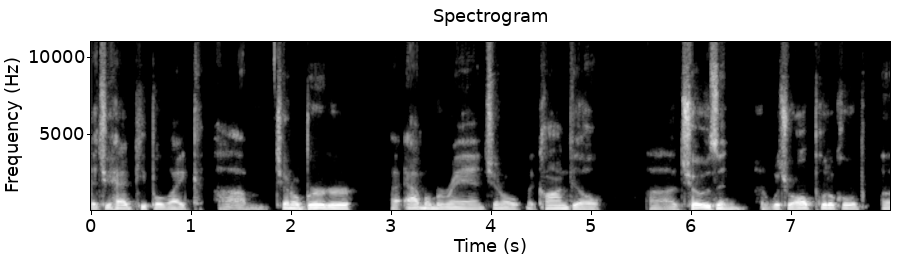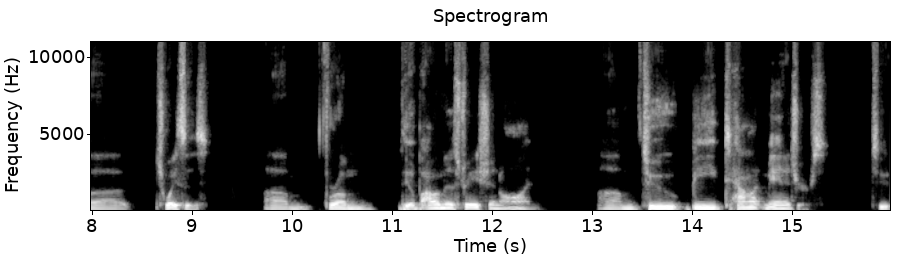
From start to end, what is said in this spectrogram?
that you had people like um, General Berger, uh, Admiral Moran, General McConville, uh, chosen, which were all political uh, choices um, from the Obama administration on, um, to be talent managers, to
